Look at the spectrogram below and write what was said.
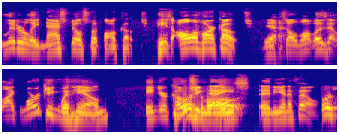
literally Nashville's football coach. He's all of our coach. Yeah. So what was it like working with him in your coaching days in the NFL? First,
